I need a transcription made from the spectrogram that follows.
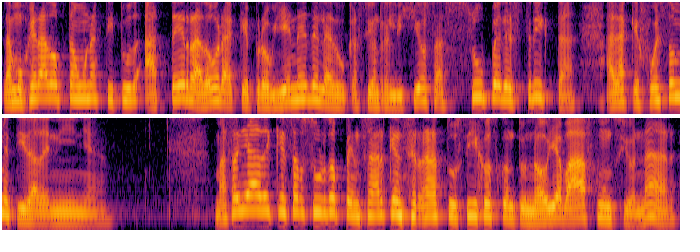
la mujer adopta una actitud aterradora que proviene de la educación religiosa súper estricta a la que fue sometida de niña. Más allá de que es absurdo pensar que encerrar a tus hijos con tu novia va a funcionar,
